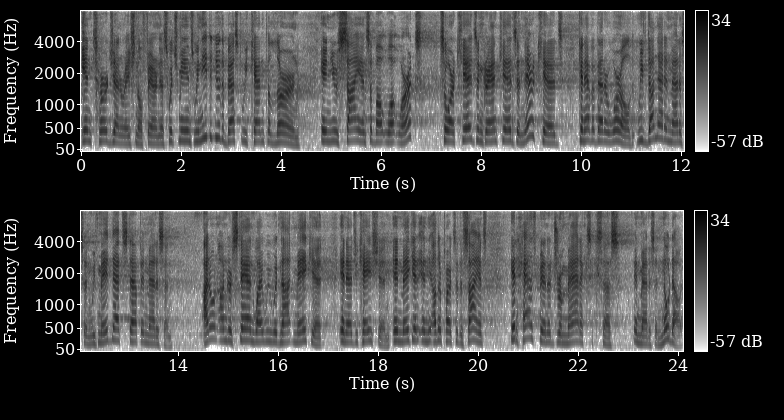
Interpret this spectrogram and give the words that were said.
intergenerational fairness, which means we need to do the best we can to learn and use science about what works so our kids and grandkids and their kids can have a better world. We've done that in medicine. We've made that step in medicine. I don't understand why we would not make it in education and make it in the other parts of the science. It has been a dramatic success in medicine, no doubt.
